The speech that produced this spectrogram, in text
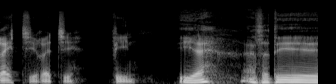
rigtig, rigtig fin. Ja, altså det,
